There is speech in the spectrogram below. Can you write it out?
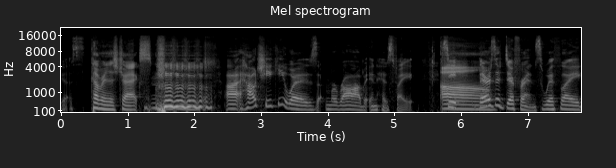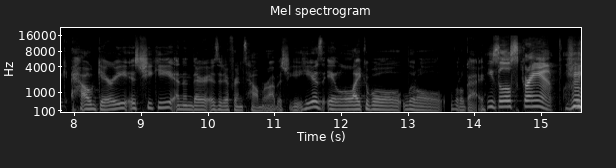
Yes. covering his tracks. Uh, how cheeky was Merab in his fight? See, Oh. there's a difference with like how Garry is cheeky, and then there is a difference how Merab is cheeky. He is a likable little little guy. He's a little scramp. He,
